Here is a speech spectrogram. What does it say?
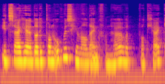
iets zeggen dat ik dan ook misschien wel denk van, wat, wat gek.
